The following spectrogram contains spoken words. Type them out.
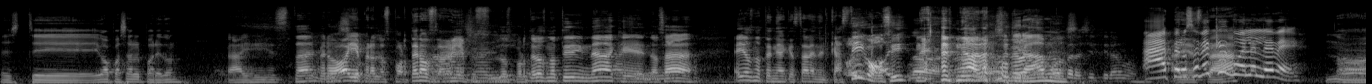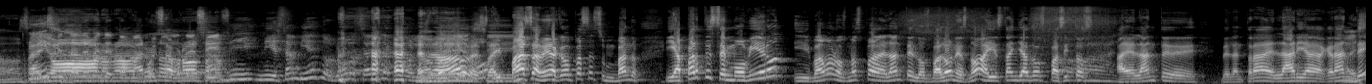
este, iba a pasar al paredón. Ahí está. Pero oye, pero los porteros, oye, pues, los porteros no tienen nada que, o sea, ellos no tenían que estar en el castigo, ¿o sí? No, No, no, no, no. tiramos. pero sí tiramos. Ah, pero Ahí se ve que duele leve. No, Sí, Ahí sí. No, te deben no, de no, tomar muy uno sabroso. sí. Ni, ni están viendo, ¿no? O sea, era como les No, pues ahí Sí. pasa, mira cómo pasa zumbando. Y aparte se movieron y vámonos más para adelante los balones, ¿no? Ahí están ya dos pasitos adelante de, de la entrada del área grande.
